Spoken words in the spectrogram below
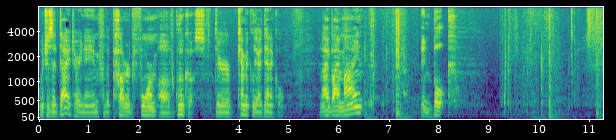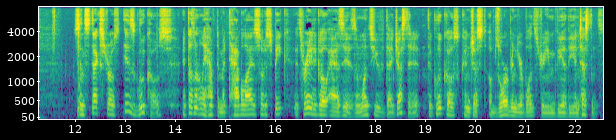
which is a dietary name for the powdered form of glucose. They're chemically identical. And I buy mine in bulk. Since dextrose is glucose, it doesn't really have to metabolize, so to speak. It's ready to go as is, and once you've digested it, the glucose can just absorb into your bloodstream via the intestines.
